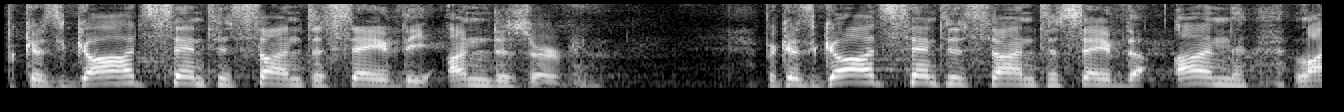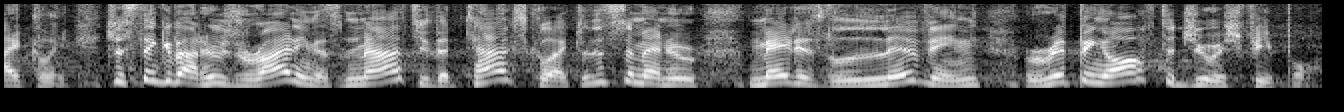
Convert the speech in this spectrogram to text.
Because God sent his son to save the undeserving. Because God sent his son to save the unlikely. Just think about who's writing this Matthew, the tax collector. This is a man who made his living ripping off the Jewish people.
